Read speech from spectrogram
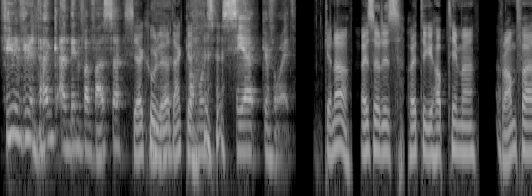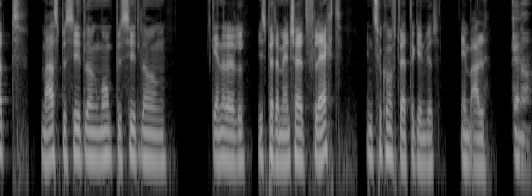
Vielen, vielen Dank an den Verfasser. Sehr cool, Wir ja, danke. haben uns sehr gefreut. Genau. Also das heutige Hauptthema Raumfahrt, Marsbesiedlung, Mondbesiedlung, generell, wie es bei der Menschheit vielleicht in Zukunft weitergehen wird. Im All. Genau.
